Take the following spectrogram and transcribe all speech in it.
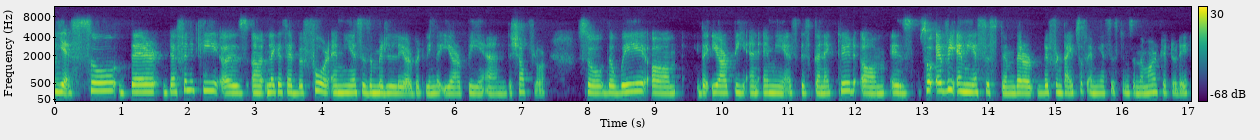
yes, so there definitely is, uh, like I said before, MES is a middle layer between the ERP and the shop floor. So the way um, the ERP and MES is connected um, is so every MES system, there are different types of MES systems in the market today.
